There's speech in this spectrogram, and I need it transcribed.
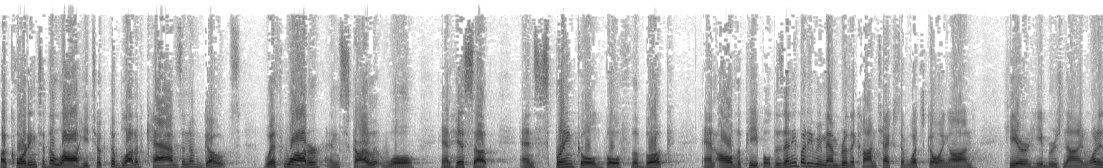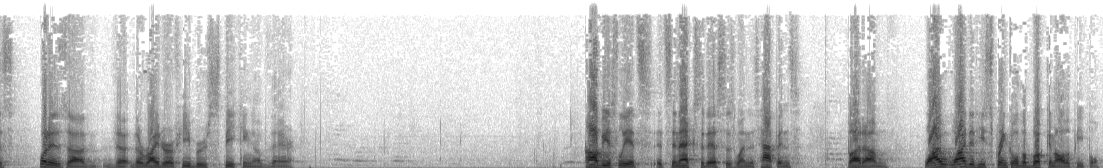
according to the law, he took the blood of calves and of goats with water and scarlet wool and hyssop and sprinkled both the book and all the people. Does anybody remember the context of what's going on here in Hebrews 9? What is, what is uh, the, the writer of Hebrews speaking of there? Obviously, it's, it's in Exodus is when this happens. But um, why, why did he sprinkle the book and all the people,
